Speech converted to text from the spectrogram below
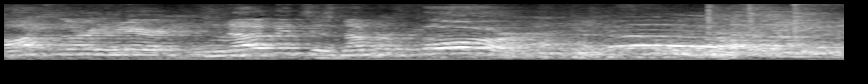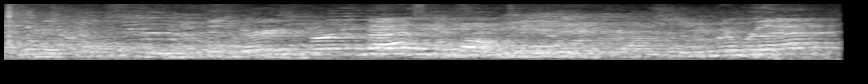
Hawks are here. Nuggets is number four. His very first basketball team. You remember that?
